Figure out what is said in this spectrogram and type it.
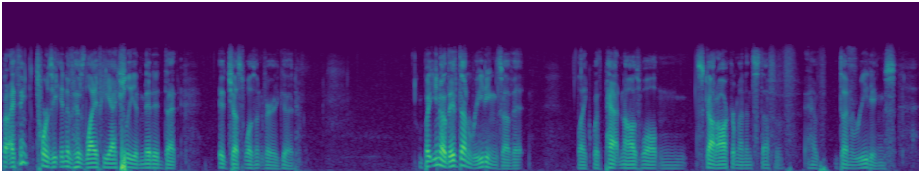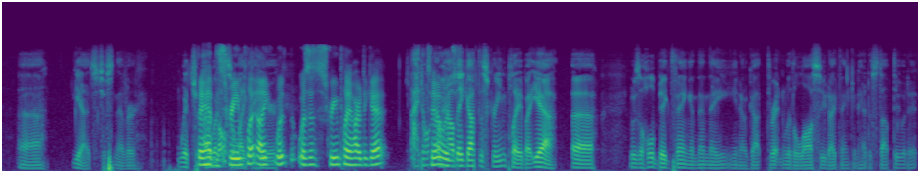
but I think towards the end of his life, he actually admitted that it just wasn't very good. But you know, they've done readings of it, like with Patton Oswalt and Scott Aukerman and stuff have have done readings uh, yeah, it's just never. Which they had the screenplay. Like, like was, was the screenplay hard to get? I don't too, know how just... they got the screenplay, but yeah, uh, it was a whole big thing, and then they, you know, got threatened with a lawsuit, I think, and had to stop doing it.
